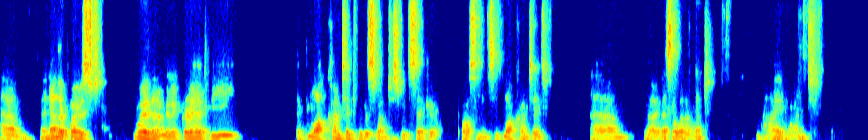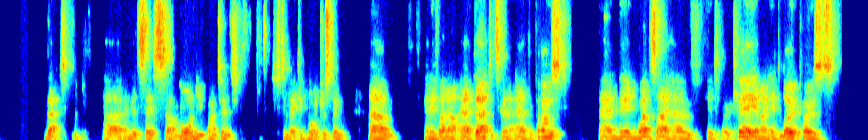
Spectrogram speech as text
Um, another post where then I'm going to grab the, the block content for this one, just for the sake of passing in some block content. Um, no, that's not what I want. I want that. Uh, and it says some more new content just to make it more interesting. Um, and if I now add that, it's going to add the post. And then once I have hit OK and I hit load posts,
